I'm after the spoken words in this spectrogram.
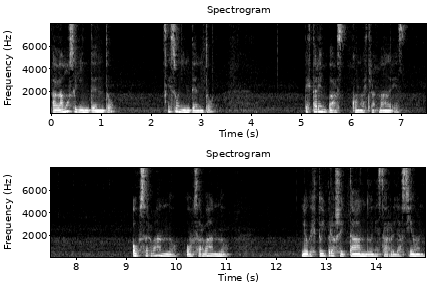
hagamos el intento es un intento de estar en paz con nuestras madres, observando, observando lo que estoy proyectando en esa relación,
